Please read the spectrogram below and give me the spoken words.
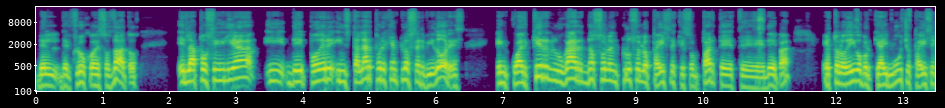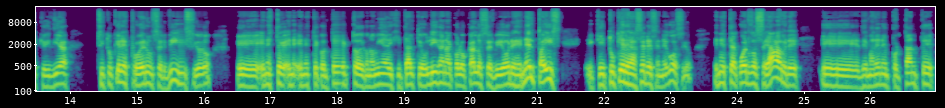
del, flujo de esos datos. Eh, la posibilidad de poder instalar, por ejemplo, servidores en cualquier lugar, no solo incluso en los países que son parte de este DEPA. Esto lo digo porque hay muchos países que hoy día, si tú quieres proveer un servicio, eh, en, este, en, este contexto de economía digital, te obligan a colocar los servidores en el país que tú quieres hacer ese negocio en este acuerdo se abre eh, de manera importante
